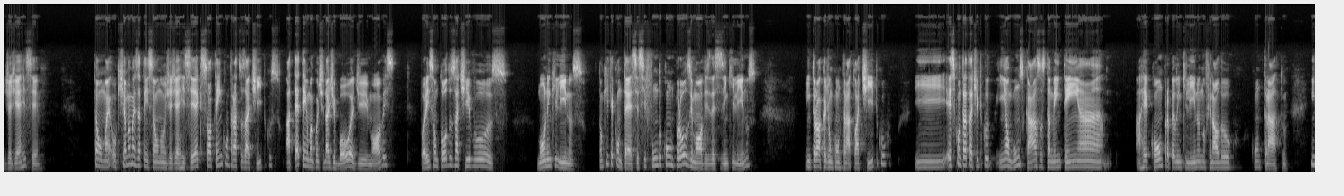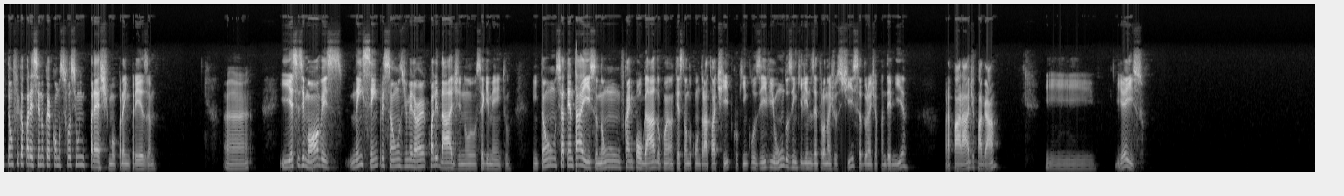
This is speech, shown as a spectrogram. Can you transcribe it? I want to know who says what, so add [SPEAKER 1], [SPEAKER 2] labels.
[SPEAKER 1] GGRC. Então, o que chama mais atenção no GGRC é que só tem contratos atípicos, até tem uma quantidade boa de imóveis, porém são todos ativos monoinquilinos. Então, o que, que acontece? Esse fundo comprou os imóveis desses inquilinos em troca de um contrato atípico, e esse contrato atípico, em alguns casos, também tem a, a recompra pelo inquilino no final do contrato. Então, fica parecendo que é como se fosse um empréstimo para a empresa. Uh, e esses imóveis nem sempre são os de melhor qualidade no segmento. Então, se atentar a isso, não ficar empolgado com a questão do contrato atípico, que inclusive um dos inquilinos entrou na justiça durante a pandemia para parar de pagar. E, e é isso.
